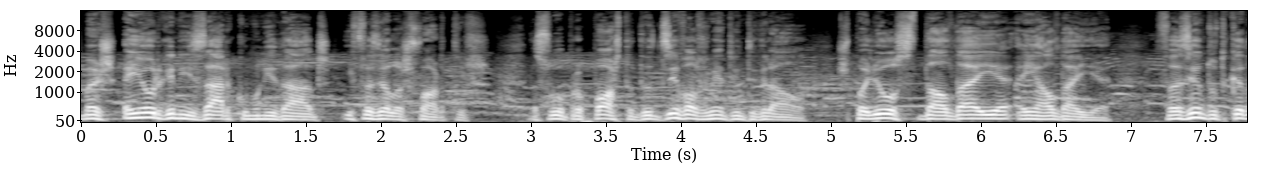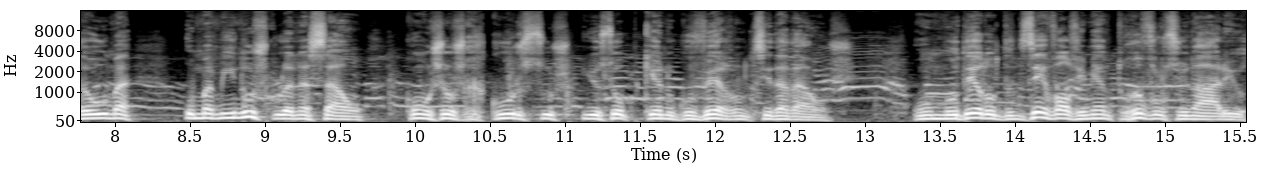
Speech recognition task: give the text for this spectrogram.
mas em organizar comunidades e fazê-las fortes. A sua proposta de desenvolvimento integral espalhou-se de aldeia em aldeia, fazendo de cada uma uma minúscula nação com os seus recursos e o seu pequeno governo de cidadãos. Um modelo de desenvolvimento revolucionário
